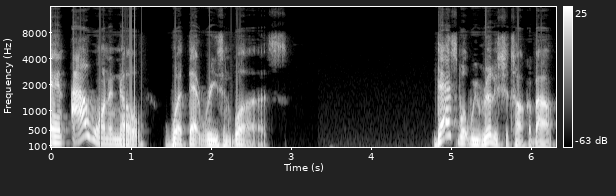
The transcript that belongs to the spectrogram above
And I want to know what that reason was. That's what we really should talk about.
